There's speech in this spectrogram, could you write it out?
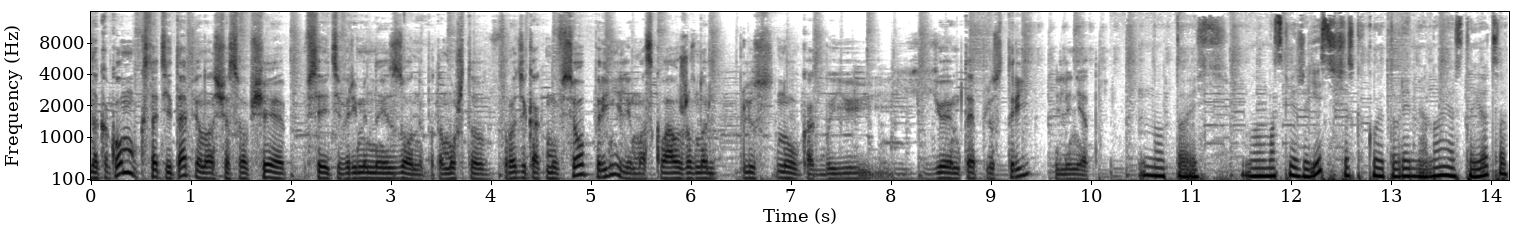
на каком, кстати, этапе у нас сейчас вообще все эти временные зоны? Потому что вроде как мы все приняли, Москва уже в 0 плюс, ну, как бы ЮМТ плюс 3 или нет? Ну, то есть, ну, в Москве же есть сейчас какое-то время, оно и остается.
